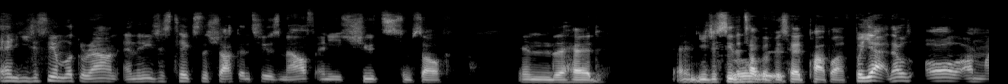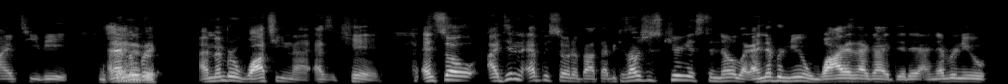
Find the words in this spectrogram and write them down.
and you just see him look around, and then he just takes the shotgun to his mouth and he shoots himself in the head. And you just see the top of his head pop off. But yeah, that was all on live TV. And I remember, I remember watching that as a kid. And so I did an episode about that because I was just curious to know, like, I never knew why that guy did it. I never knew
